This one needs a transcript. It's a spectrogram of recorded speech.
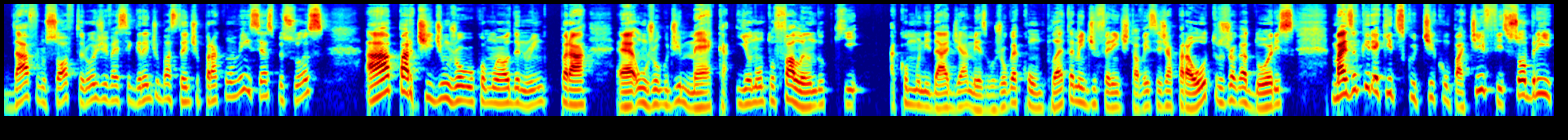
da From Software hoje vai ser grande o bastante para convencer as pessoas a partir de um jogo como Elden Ring para é, um jogo de mecha. E eu não tô falando que a comunidade é a mesma. O jogo é completamente diferente, talvez seja para outros jogadores. Mas eu queria aqui discutir com o Patife sobre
